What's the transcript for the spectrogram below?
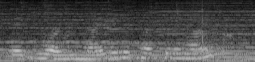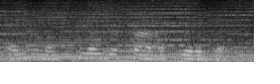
that you are united as husband and wife, and you may seal your promise with a kiss.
